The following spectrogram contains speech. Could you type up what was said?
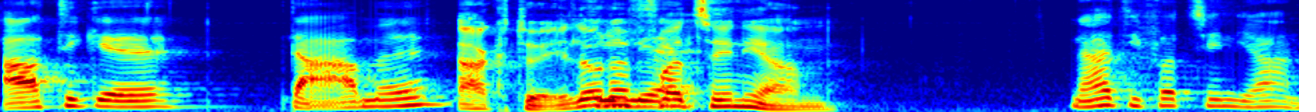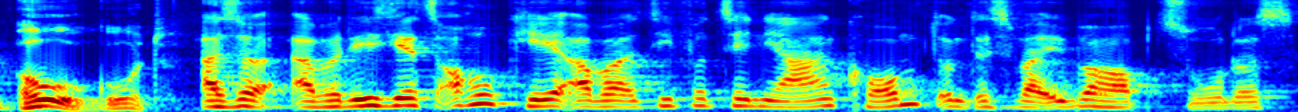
artige Dame. aktuell oder mir- vor zehn Jahren? Na, die vor zehn Jahren. Oh, gut. Also, aber die ist jetzt auch okay, aber die vor zehn Jahren kommt und es war überhaupt so, dass,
